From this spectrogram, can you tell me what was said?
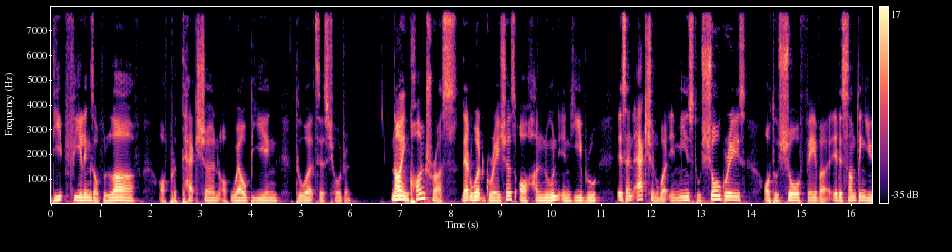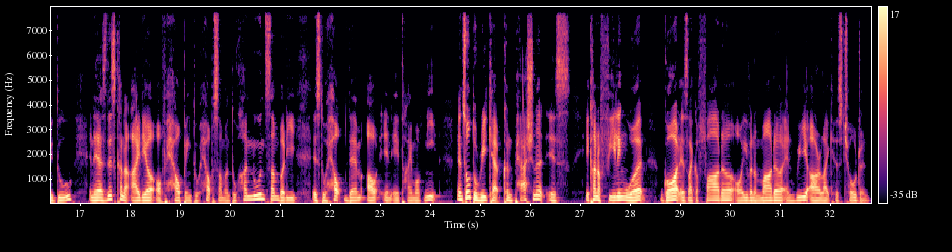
Deep feelings of love, of protection, of well being towards his children. Now, in contrast, that word gracious or hanun in Hebrew is an action word. It means to show grace or to show favor. It is something you do, and it has this kind of idea of helping to help someone. To hanun somebody is to help them out in a time of need. And so, to recap, compassionate is a kind of feeling word God is like a father or even a mother, and we are like his children.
